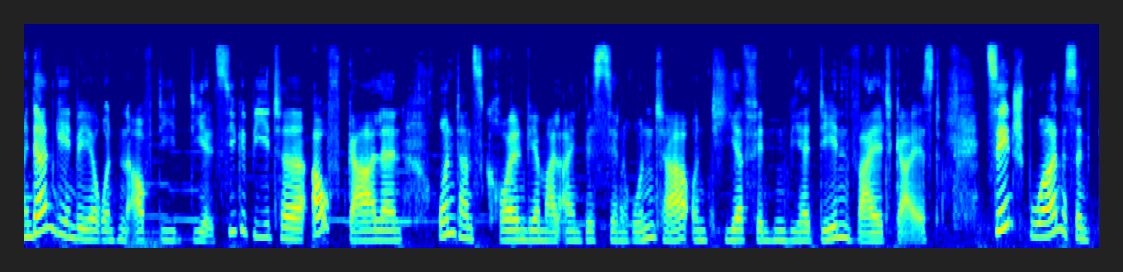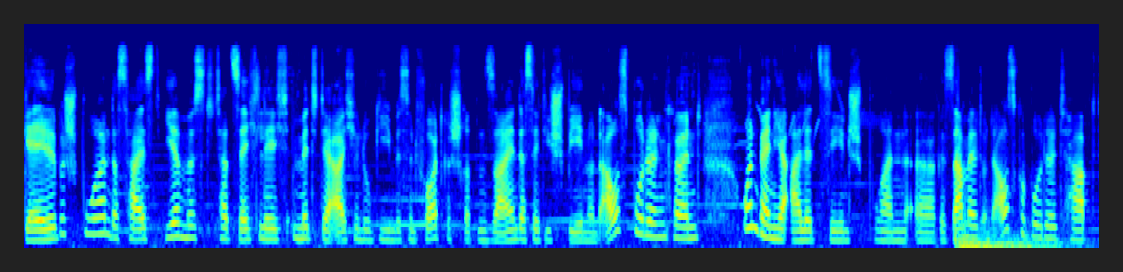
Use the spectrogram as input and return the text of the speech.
Dann gehen wir hier unten auf die DLC-Gebiete, auf Galen und dann scrollen wir mal ein bisschen runter und hier finden wir den Waldgeist. Zehn Spuren, das sind gelbe Spuren, das heißt, ihr müsst tatsächlich mit der Archäologie ein bisschen fortgeschritten sein, dass ihr die spähen und ausbuddeln könnt. Und wenn ihr alle zehn Spuren äh, gesammelt und ausgebuddelt habt,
